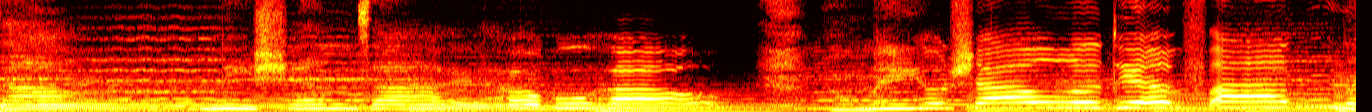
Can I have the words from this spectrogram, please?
道你现在好不好？有没有少了点烦恼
